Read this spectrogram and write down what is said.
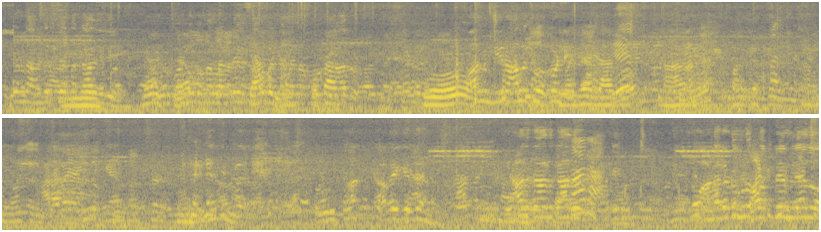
స్క్రాప్ సెవెన్ ఉంది కలిపి వాళ్ళు మీరు ఆలోచించుకోండి కాదు కాదు. కాదు నువ్వు అడగడంలో తప్పేం లేదు.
